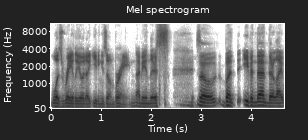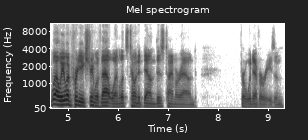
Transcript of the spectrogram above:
was Ray Liotta eating his own brain. I mean, there's so, but even then, they're like, well, we went pretty extreme with that one. Let's tone it down this time around, for whatever reason.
